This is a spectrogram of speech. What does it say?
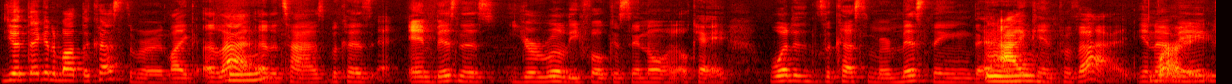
you're thinking about the customer like a lot mm-hmm. of the times because in business you're really focusing on okay what is the customer missing that mm-hmm. I can provide? You know right. what I mean?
